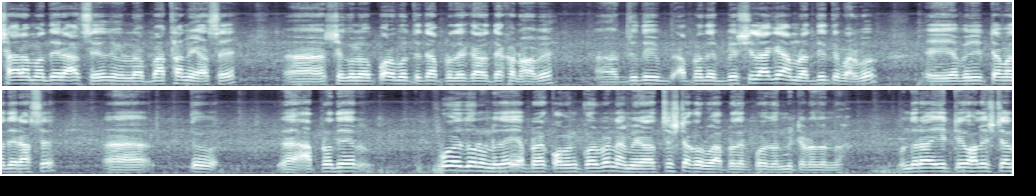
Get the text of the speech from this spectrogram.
সার আমাদের আছে, যেগুলো বাথানে আছে সেগুলো পরবর্তীতে আপনাদেরকে আরও দেখানো হবে। যদি আপনাদের বেশি লাগে, আমরা দিতে পারব। এই অ্যাবিলিটিটা আমাদের আছে। তো আপনাদের প্রয়োজন অনুযায়ী আপনারা কমেন্ট করবেন, আমি চেষ্টা করব আপনাদের প্রয়োজন মেটানোর জন্য। বন্ধুরা, এটি হলিস্টান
